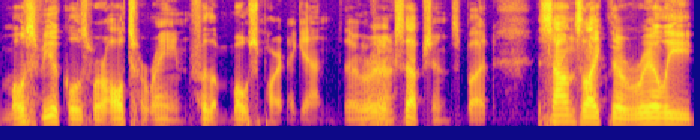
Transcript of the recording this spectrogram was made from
most vehicles were all terrain for the most part. Again, there were Okay. exceptions, but it sounds like they're really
